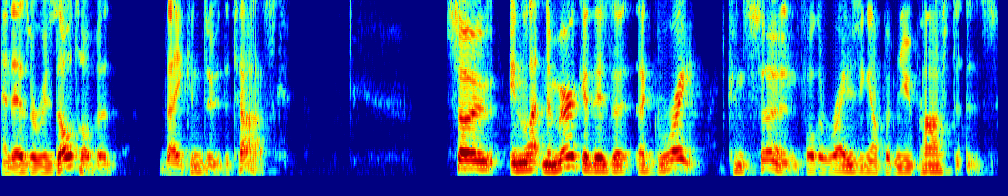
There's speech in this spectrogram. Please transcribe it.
and as a result of it, they can do the task. So in Latin America, there's a, a great concern for the raising up of new pastors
